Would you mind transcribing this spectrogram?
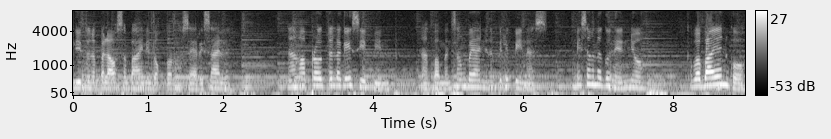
Nandito na pala ako sa bahay ni Dr. Jose Rizal. Nakaka-proud talaga isipin na ang pambansang bayani ng Pilipinas ay isang Lagunenyo. Kababayan ko.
